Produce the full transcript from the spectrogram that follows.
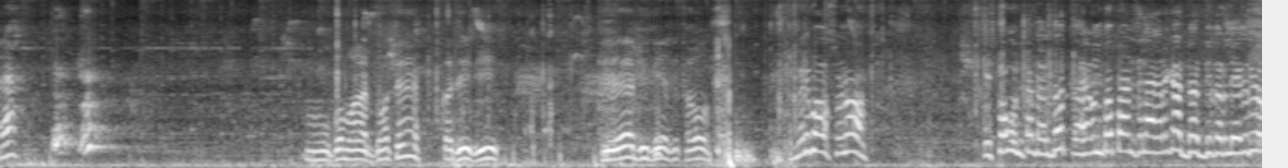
है? मुँह मार दो तेरे कभी भी। दीदी ऐसे खाओ मेरी बात सुनो। इस पर गुंठा धर दो है उन पर पाँच सौ लगा के दर्द कर ले रही हो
